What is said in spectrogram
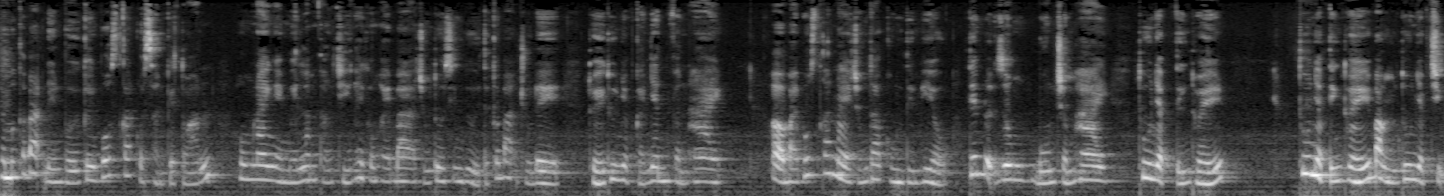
Chào mừng các bạn đến với kênh Postcard của Sản Kế Toán. Hôm nay ngày 15 tháng 9 2023, chúng tôi xin gửi tới các bạn chủ đề Thuế thu nhập cá nhân phần 2. Ở bài postcard này chúng ta cùng tìm hiểu tiếp nội dung 4.2 Thu nhập tính thuế. Thu nhập tính thuế bằng thu nhập chịu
